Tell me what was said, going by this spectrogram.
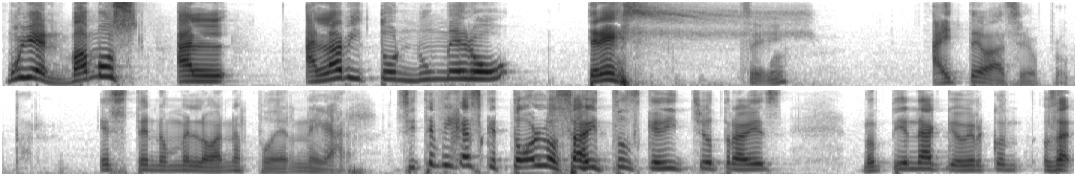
Muy bien, vamos al, al hábito número 3. Sí. Ahí te va, señor productor. Este no me lo van a poder negar. Si te fijas que todos los hábitos que he dicho otra vez no tienen nada que ver con, o sea,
